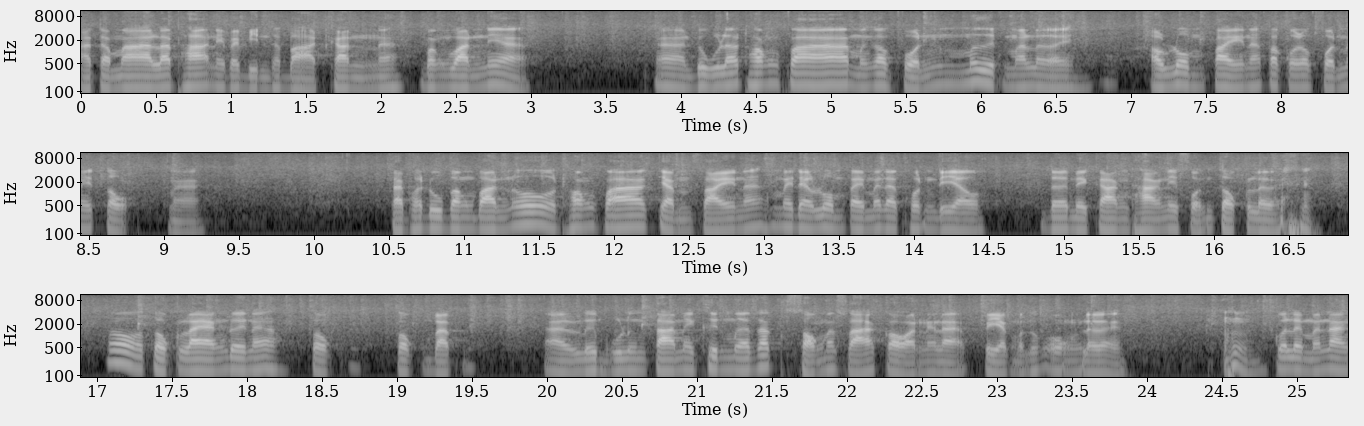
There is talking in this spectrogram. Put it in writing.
อาตมาและพระเนี่ยไปบินธบาตกันนะบางวันเนี่ยดูแล้วท้องฟ้าเหมือนกับฝนมืดมาเลย เอาร่มไปนะปรากฏว่าฝนไม่ตกนะแต่พอดูบางวันโอ้ท้องฟ้าแจ่มใสนะ ไม่ได้ร่มไปไม่ได้คนเดียว เดินไปกลางทางนี่ฝนตกเลย โอ้ตกแรงด้วยนะ ตกตกแบบลืมหูลืมตาไม่ขึ้นเมื่อสักสองภาษาก่อนนี่แหละเปียกหมดทุกองค์เลย ก็เลยมานั่ง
